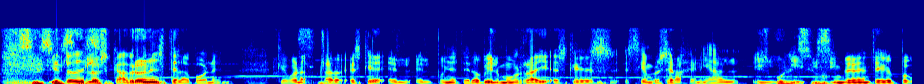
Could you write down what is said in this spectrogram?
sí, sí, y entonces sí, los cabrones te la ponen. Que bueno, claro, es que el, el, puñetero Bill Murray es que es, siempre será genial. Y, y, y simplemente por,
